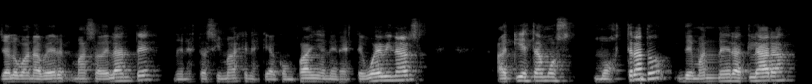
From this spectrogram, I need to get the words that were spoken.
Ya lo van a ver más adelante en estas imágenes que acompañan en este webinar. Aquí estamos mostrando de manera clara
